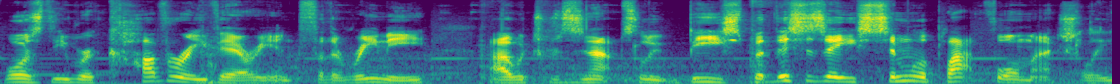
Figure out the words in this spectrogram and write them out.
was the recovery variant for the REME, uh, which was an absolute beast. But this is a similar platform actually.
